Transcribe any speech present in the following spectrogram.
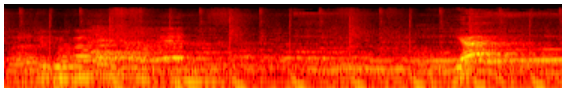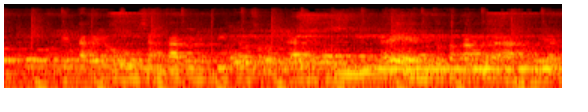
Malapit magkatan. Yan. Kita kayo yung isang cabinet dito sa kabilang. Eh, dito pa camera. Oh, yan.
